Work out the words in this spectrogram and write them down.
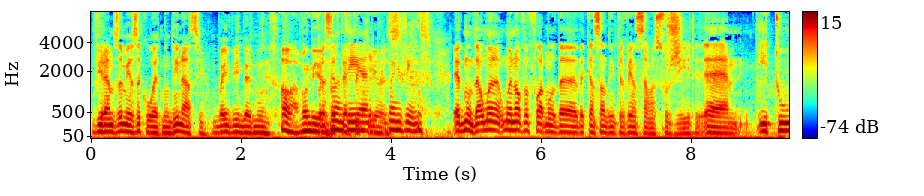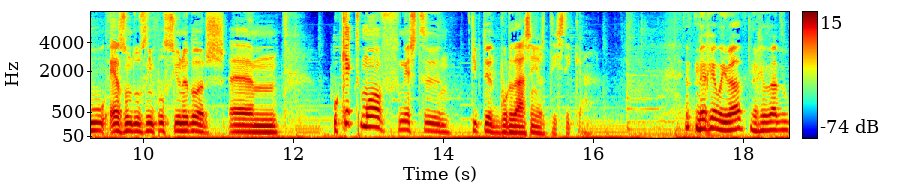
viramos a mesa com o Edmundo Inácio. Bem-vindo, Edmundo. Olá, bom dia. Prazer Bom ter-te dia, bem-vindo. Edmundo, há uma, uma nova fórmula da, da canção de intervenção a surgir ehm, e tu és um dos impulsionadores. Ehm, o que é que te move neste tipo de abordagem artística? Na realidade, na realidade,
